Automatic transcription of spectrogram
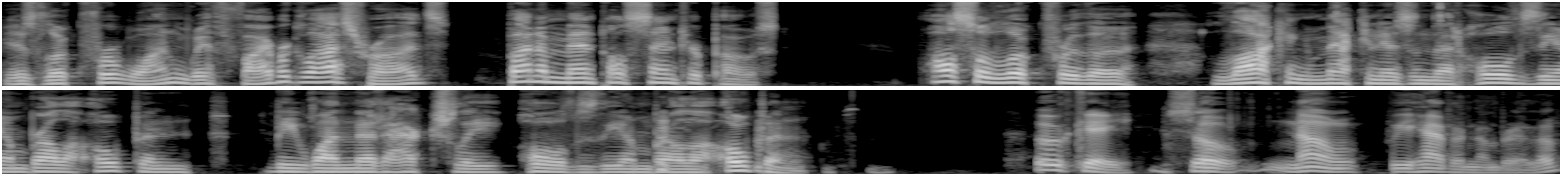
is look for one with fiberglass rods but a mental center post. Also, look for the locking mechanism that holds the umbrella open to be one that actually holds the umbrella open. Okay, so now we have an umbrella.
